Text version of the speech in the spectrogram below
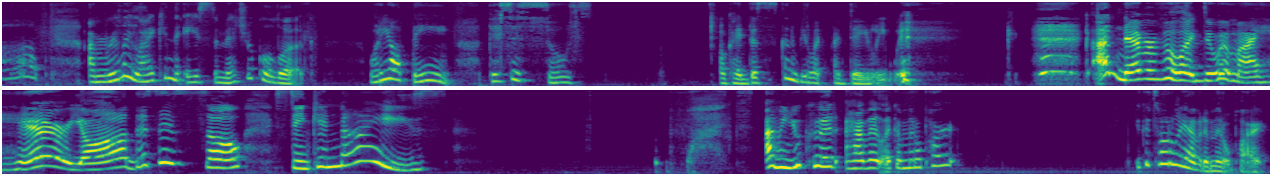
up. I'm really liking the asymmetrical look. What do y'all think? This is so... Okay, this is going to be like my daily wig. I never feel like doing my hair, y'all. This is so stinking nice. What? I mean, you could have it like a middle part. You could totally have it a middle part.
